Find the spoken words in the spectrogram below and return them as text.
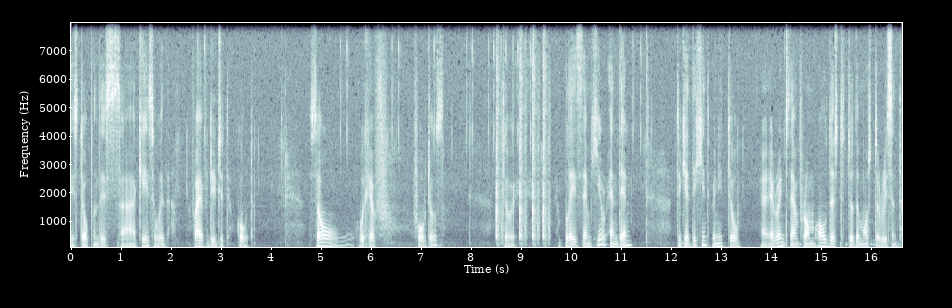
is to open this uh, case with 5 digit code. So we have photos to place them here and then to get the hint we need to uh, arrange them from oldest to the most recent.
